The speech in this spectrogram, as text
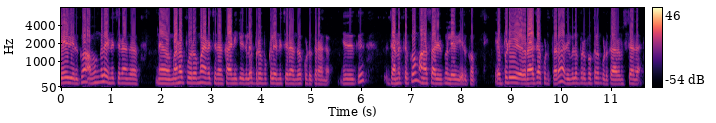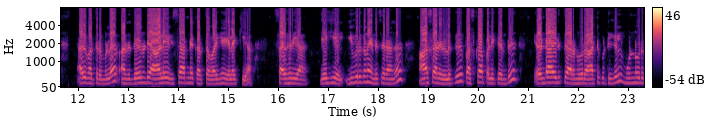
லேவி இருக்கும் அவங்களும் என்ன செய்றாங்க? மனப்பூர்வமாக என்ன செய்கிறாங்க காணிக்கைகளை பிரபுக்கள் என்ன செய்றாங்க? கொடுக்குறாங்க. இதுக்கு ஜனத்துக்கும் ஆசாரியருக்கும் லேவியருக்கும் எப்படி ராஜா கொடுத்தாரோ அது இவ்வளோ பிரபுக்களும் கொடுக்க ஆரம்பிச்சிட்டாங்க. அது மாத்திரமல்ல அந்த தேவனுடைய ஆலய விசாரணை கர்த்தவாகிய இலக்கியா சஹரியா எகியல் இவர்களும் என்ன செய்கிறாங்க ஆசாரியர்களுக்கு பஸ்கா பள்ளிக்கன்று ரெண்டாயிரத்தி அறநூறு ஆட்டுக்குட்டிகள் முந்நூறு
